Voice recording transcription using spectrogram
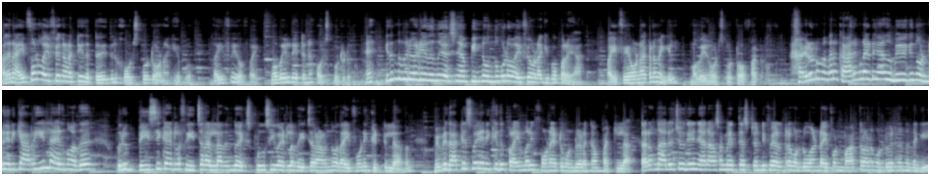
അങ്ങനെ ഐഫോൺ വൈഫൈ കണക്ട് ചെയ്തിട്ട് ഇതൊരു ഹോട്ട്സ്പോട്ട് ഓൺ ആക്കിയപ്പോൾ വൈഫൈ ഓഫ് ആയി. മൊബൈൽ ഡേറ്റന് ഹോട്ട്സ്പോട്ട് എടുക്കും. ഏഹ് ഇതെന്ത് പരിപാടി ഇതെന്ന് വിചാരിച്ച് ഞാൻ പിന്നെ ഒന്നും കൂടെ വൈഫൈ ഓൺ ആക്കിയപ്പോൾ പറയാം വൈഫൈ ഓൺ ആക്കണമെങ്കിൽ മൊബൈൽ ഹോട്ട്സ്പോട്ട് ഓഫ് ആക്കണം. നോ അങ്ങനെ കാര്യങ്ങളായിട്ട് ഞാൻ അത് ഉപയോഗിക്കുന്നുണ്ട്. എനിക്ക് അറിയില്ലായിരുന്നു അത് ഒരു ബേസിക് ആയിട്ടുള്ള ഫീച്ചർ അല്ല അതെന്തോ എക്സ്ക്ലൂസീവ് ആയിട്ടുള്ള ഫീച്ചർ ആണെന്നും അത് ഐഫോണിൽ കിട്ടില്ല എന്നും. മേ ബി ദാറ്റ് ഈസ് വൈ എനിക്കിത് പ്രൈമറി ഫോണായിട്ട് കൊണ്ടുനടക്കാൻ പറ്റില്ല. കാരണം ഒന്ന് ആലോചിച്ച് നോക്കിയാൽ ഞാൻ ആ സമയത്ത് എസ് ട്വന്റി ഫൈവ് അൾട്ര കൊണ്ടുപോകാണ്ട് ഐഫോൺ മാത്രമാണ് കൊണ്ടുവരുന്നതെന്നുണ്ടെങ്കിൽ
